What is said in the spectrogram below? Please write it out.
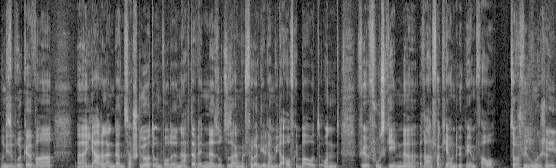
Und diese Brücke war äh, jahrelang dann zerstört und wurde nach der Wende sozusagen mit Fördergeldern wieder aufgebaut und für Fußgehende, Radverkehr und ÖPNV zur Verfügung gestellt.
